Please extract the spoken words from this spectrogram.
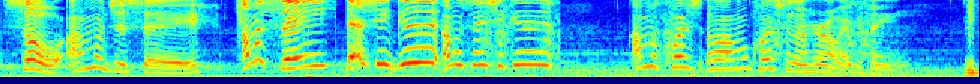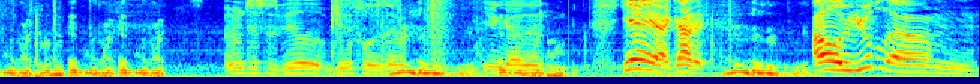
So I'm gonna just say I'm gonna say that she good. I'm gonna say she good. I'm gonna question oh, I'm gonna question her on everything. I'm just as beautiful as ever. You can go then. Yeah, I got it. Oh, you um.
